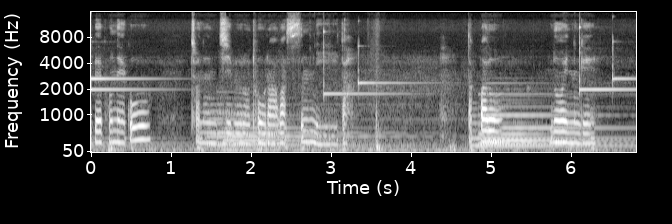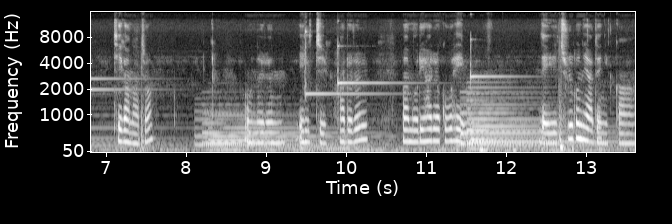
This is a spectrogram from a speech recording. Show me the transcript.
집에 보내고 저는 집으로 돌아왔습니다. 딱 봐도 누워있는 게 티가 나죠? 오늘은 일찍 하루를 마무리하려고 해요. 내일 출근해야 되니까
